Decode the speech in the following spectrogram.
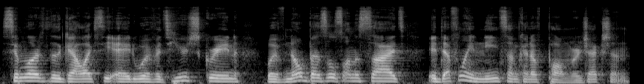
Similar to the Galaxy 8 with its huge screen, with no bezels on the sides, it definitely needs some kind of palm rejection.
